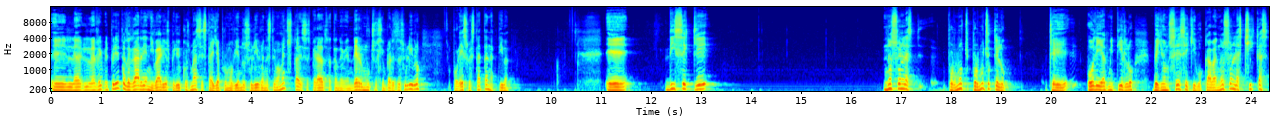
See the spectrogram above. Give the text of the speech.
El, periódico The Guardian y varios periódicos más está ella promoviendo su libro en este momento, está desesperada tratando de vender muchos ejemplares de su libro, por eso está tan activa. Eh, dice que no son las, por mucho, por mucho que lo que Odie admitirlo, Beyoncé se equivocaba. No son las chicas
